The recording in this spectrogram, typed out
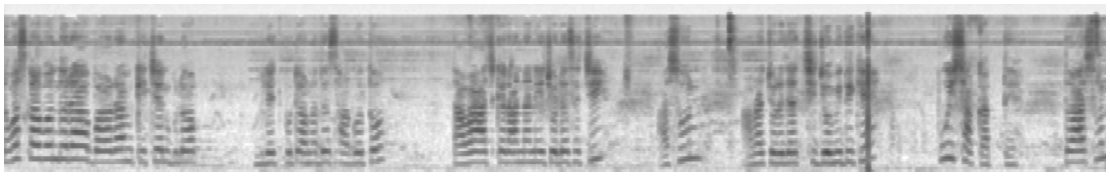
নমস্কার বন্ধুরা, বলরাম কিচেন ব্লগ ভিলেজ আপনাদের স্বাগত। তা আবার আজকে রান্না নিয়ে চলে এসেছি। আসুন, আমরা চলে যাচ্ছি জমি দিকে, পুঁই শাক কাটতে। তো আসুন।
